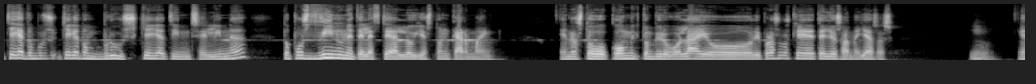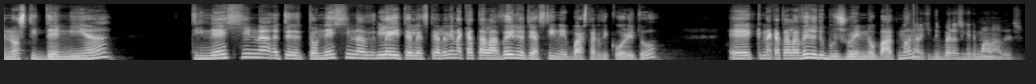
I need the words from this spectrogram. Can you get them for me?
και για, τον, Bruce- και για τον Bruce και για την Σελίνα το πώς δίνουν τελευταία λόγια στον Carmine. Ενώ στο κόμικ τον πυροβολάει ο διπρόσωπος και τελειώσαμε. Γεια σας. Μμ. Ενώ στην ταινία την έχει να, τε- τον έχει να λέει τελευταία λόγια, να καταλαβαίνει ότι αυτή είναι η μπάσταρδη κόρη του. Ε, να καταλαβαίνει ότι ο Bruce Wayne είναι ο Batman. Στην αρχή την πέρασε και τη μάνα της.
